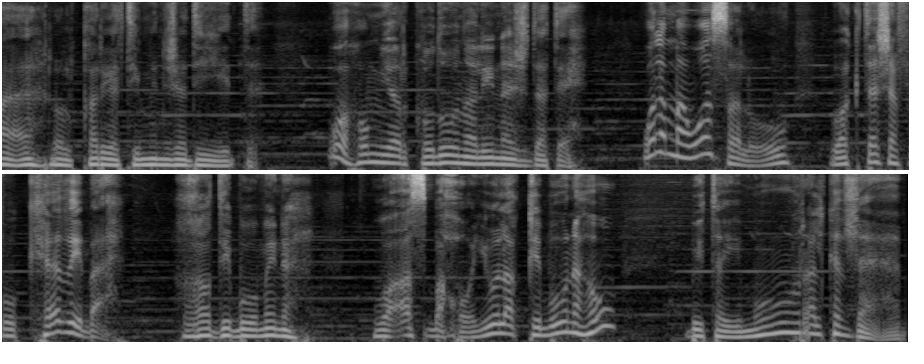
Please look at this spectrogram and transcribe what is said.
أهل القرية من جديد وهم يركضون لنجدته. ولما وصلوا واكتشفوا كذبة غضبوا منه وأصبحوا يلقبونه بتيمور الكذاب.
